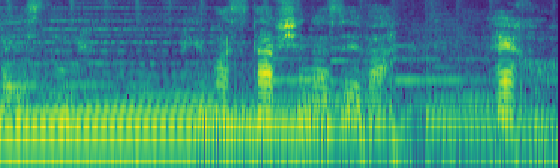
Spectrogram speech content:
To jest ten, chyba staw się nazywa Echo.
